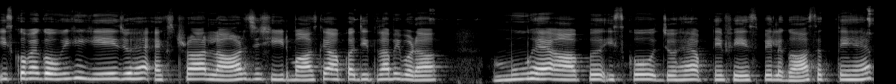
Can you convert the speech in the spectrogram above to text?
इसको मैं कहूँगी कि ये जो है एक्स्ट्रा लार्ज शीट मास्क है। आपका जितना भी बड़ा मुँह है, आप इसको जो है अपने फेस पे लगा सकते हैं।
